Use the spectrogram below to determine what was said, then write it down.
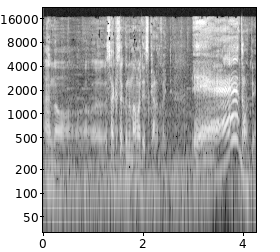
あのー、サクサクのままですからとか言って。ええー、と思って。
